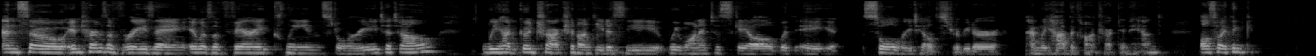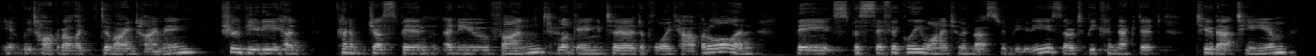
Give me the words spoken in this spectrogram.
And so in terms of raising, it was a very clean story to tell. We had good traction on D2C. We wanted to scale with a sole retail distributor and we had the contract in hand. Also, I think you know, we talk about like divine timing. True Beauty had kind of just been a new fund looking to deploy capital and they specifically wanted to invest in beauty. So to be connected to that team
